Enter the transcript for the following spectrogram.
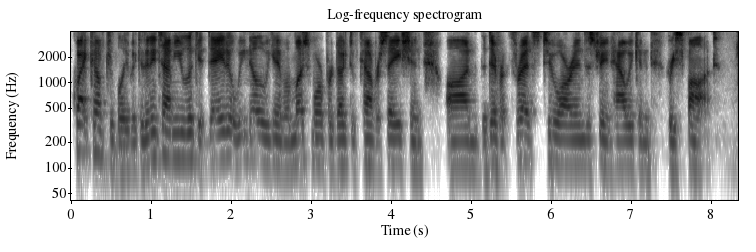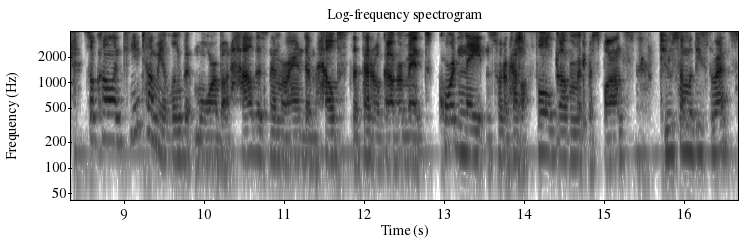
quite comfortably because anytime you look at data, we know that we can have a much more productive conversation on the different threats to our industry and how we can respond. So, Colin, can you tell me a little bit more about how this memorandum helps the federal government coordinate and sort of have a full government response to some of these threats?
